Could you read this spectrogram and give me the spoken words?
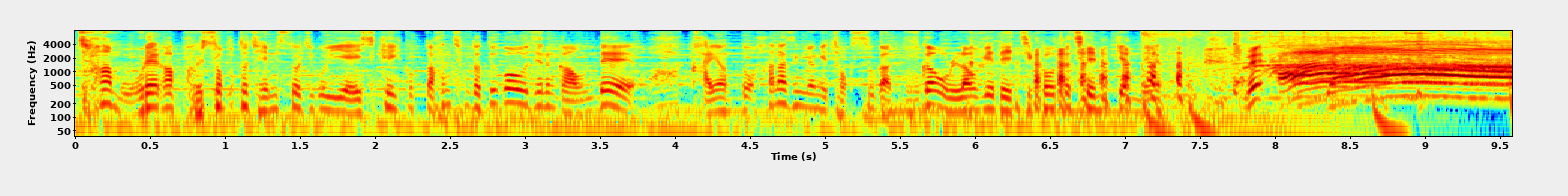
참 올해가 벌써부터 재밌어지고 이 HK컵도 한층 더 뜨거워지는 가운데 와 과연 또 하나생명의 적수가 누가 올라오게 될지 그것도 재밌겠네요. 네. 아.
